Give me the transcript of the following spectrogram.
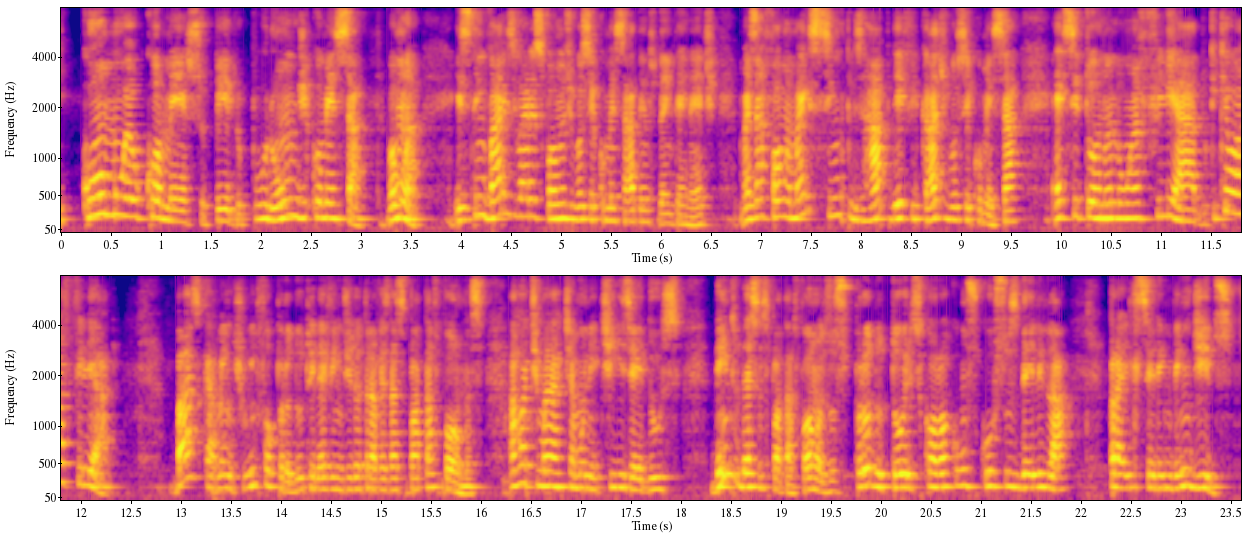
E como eu começo, Pedro? Por onde começar? Vamos lá. Existem várias e várias formas de você começar dentro da internet, mas a forma mais simples, rápida e eficaz de você começar é se tornando um afiliado. O que é o afiliado? Basicamente, o infoproduto ele é vendido através das plataformas. A Hotmart, a Monetize, a Eduz. Dentro dessas plataformas, os produtores colocam os cursos dele lá para eles serem vendidos.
